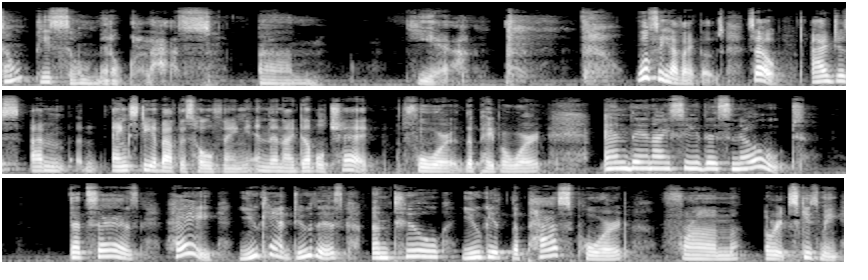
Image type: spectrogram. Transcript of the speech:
Don't be so middle class. Um, yeah. we'll see how that goes. So I just, I'm angsty about this whole thing. And then I double check for the paperwork. And then I see this note that says, hey, you can't do this until you get the passport from, or excuse me,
